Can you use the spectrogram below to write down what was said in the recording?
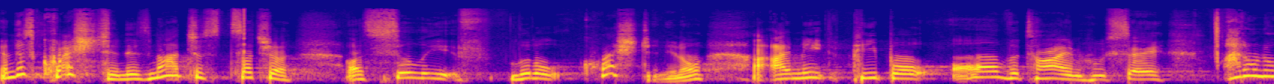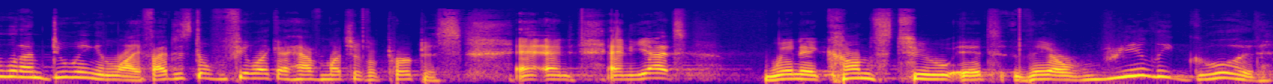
And this question is not just such a, a silly little question, you know. I, meet people all the time who say, I don't know what I'm doing in life. I just don't feel like I have much of a purpose. And, and, and yet, when it comes to it, they are really good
